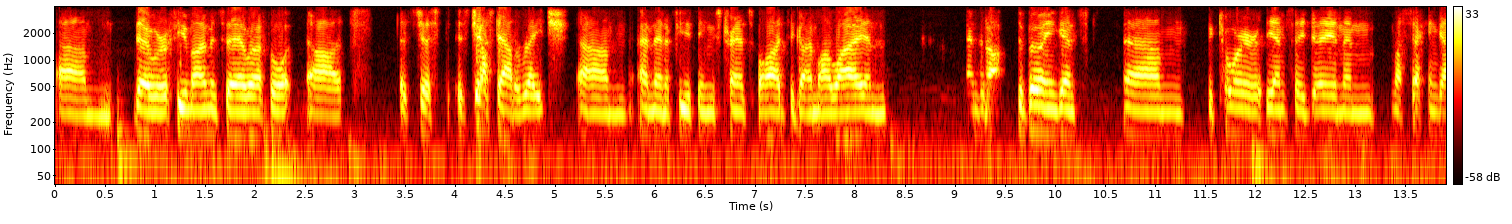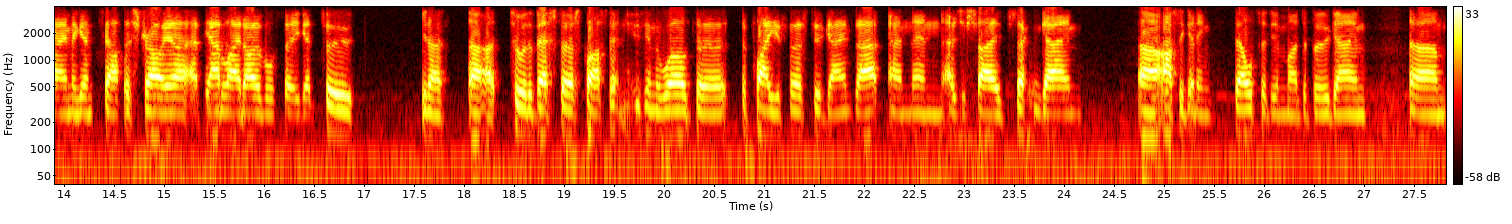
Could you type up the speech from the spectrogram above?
um, there were a few moments there where I thought, uh, it's, just it's just out of reach, um, and then a few things transpired to go my way, and ended up debuting against um, Victoria at the MCG, and then my second game against South Australia at the Adelaide Oval. So you get two, you know, uh, two of the best first class venues in the world to, to play your first two games at, and then as you say, second game uh, after getting belted in my debut game um,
